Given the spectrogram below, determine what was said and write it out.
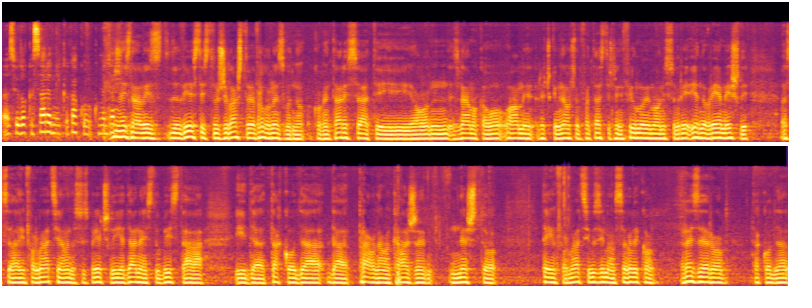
e, svjedoka saradnika. Kako komentarišete? Ne znam, iz vijesti iz tužilaštva je vrlo nezgodno komentarisati. On, znamo kao u američkim naučnim fantastičnim filmovima, oni su jedno vrijeme išli sa informacijama da su spriječili 11 ubistava i da tako da, da pravo da vam kažem nešto te informacije uzimam sa velikom rezervom, tako da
